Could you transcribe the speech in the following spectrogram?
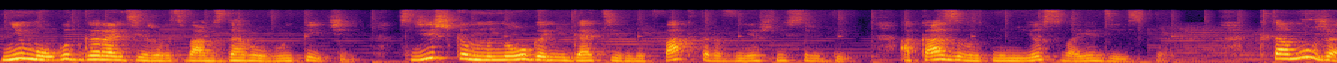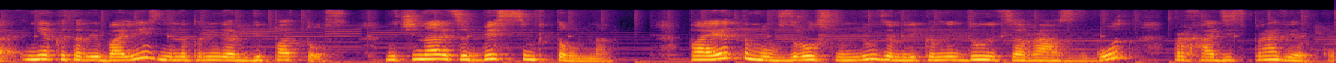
не могут гарантировать вам здоровую печень. Слишком много негативных факторов внешней среды оказывают на нее свое действие. К тому же некоторые болезни, например гепатоз, начинаются бессимптомно, Поэтому взрослым людям рекомендуется раз в год проходить проверку.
